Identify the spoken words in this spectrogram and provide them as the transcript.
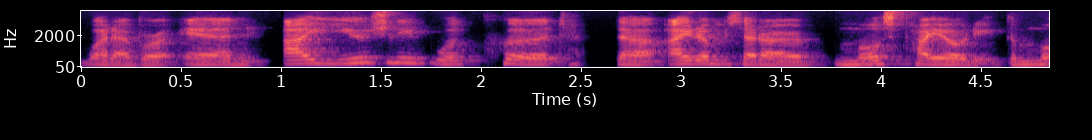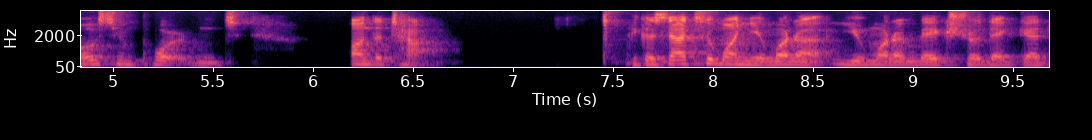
whatever. And I usually will put the items that are most priority, the most important on the top, because that's the one you want to, you want to make sure they get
